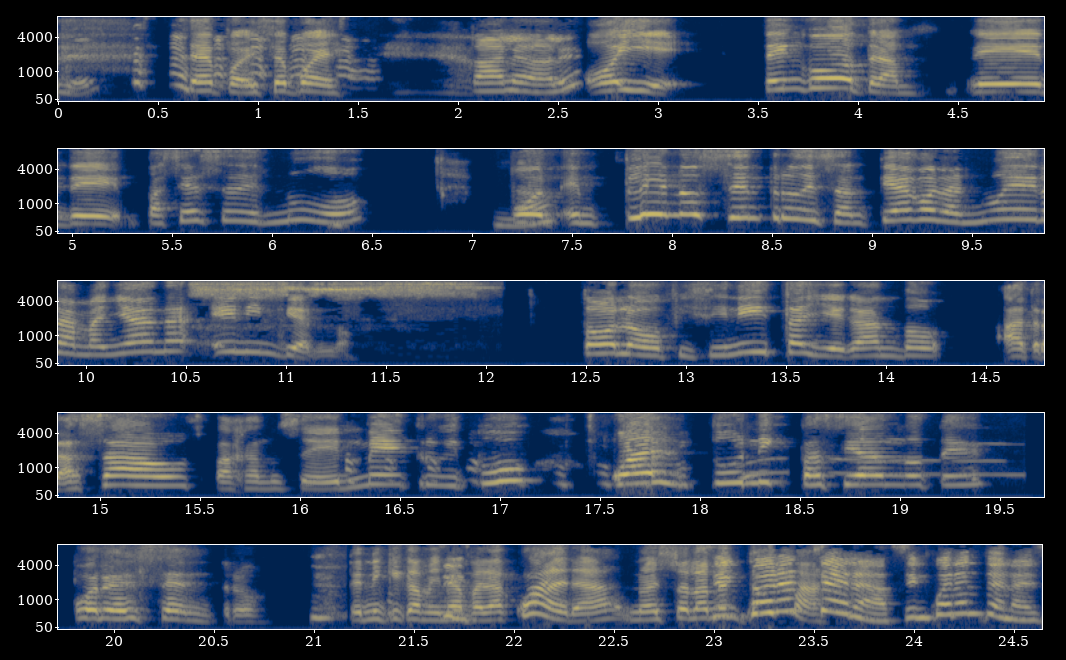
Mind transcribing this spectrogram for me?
ok. Se puede, se puede. Dale, dale. Oye, tengo otra, de, de pasearse desnudo por, en pleno centro de Santiago a las 9 de la mañana en invierno. Todos los oficinistas llegando atrasados, bajándose del metro, y tú, ¿cuál túnic paseándote por el centro? Tenés que caminar Sí. para la cuadra, no es Sin solamente paso. cuarentena, sin cuarentena,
